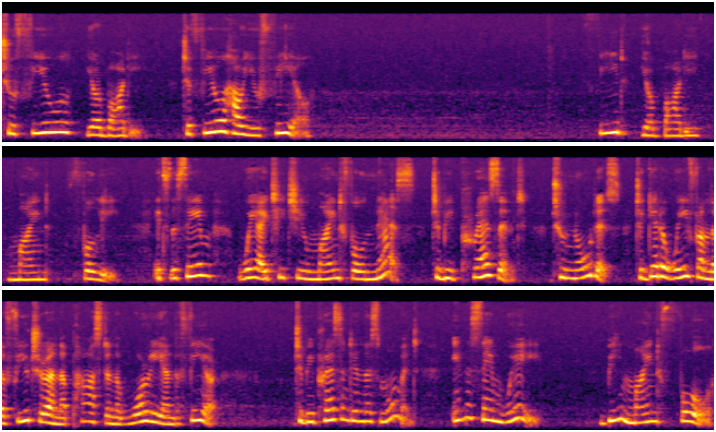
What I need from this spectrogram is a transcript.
to fuel your body, to feel how you feel. Feed your body mindfully. It's the same way I teach you mindfulness to be present to notice, to get away from the future and the past and the worry and the fear, to be present in this moment. In the same way, be mindful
